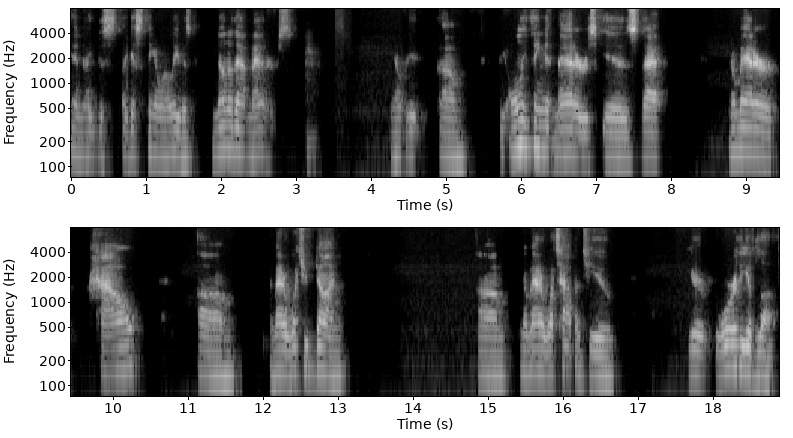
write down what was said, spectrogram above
and i this i guess the thing i want to leave is none of that matters. You know it um, the only thing that matters is that no matter how, um, no matter what you've done, um, no matter what's happened to you, you're worthy of love.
